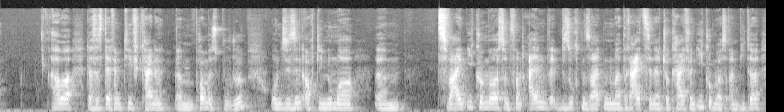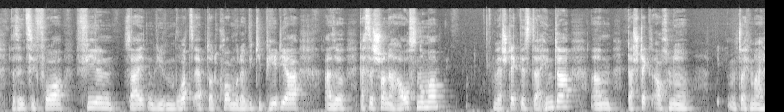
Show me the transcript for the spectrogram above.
Aber das ist definitiv keine ähm, Pommesbude. Und sie sind auch die Nummer ähm, 2 im E-Commerce und von allen besuchten Seiten Nummer 13 in der Türkei für einen E-Commerce-Anbieter. Da sind sie vor vielen Seiten wie WhatsApp.com oder Wikipedia. Also das ist schon eine Hausnummer. Wer steckt jetzt dahinter? Ähm, da steckt auch eine sag ich mal,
